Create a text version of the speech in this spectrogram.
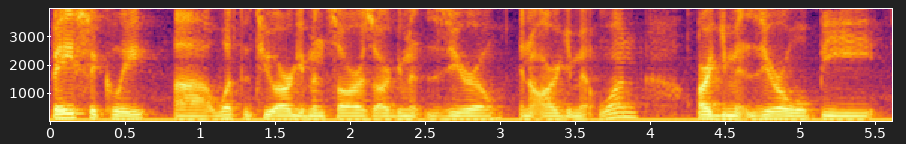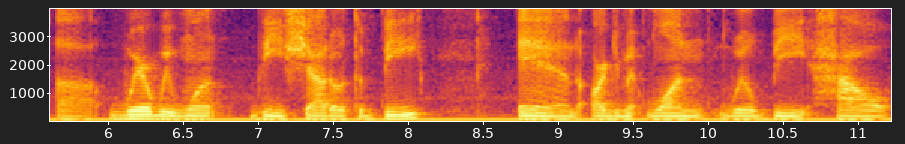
basically, uh, what the two arguments are is argument 0 and argument 1. Argument 0 will be uh, where we want the shadow to be, and argument 1 will be how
